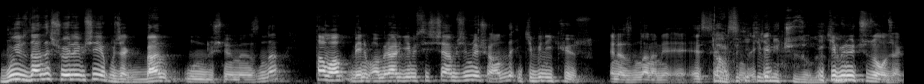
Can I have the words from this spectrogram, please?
Bu yüzden de şöyle bir şey yapacak. Ben bunu düşünüyorum en azından. Tamam benim amiral gemisi işlemcim de şu anda 2200 en azından hani S serisindeki. Artık 2300 oluyor. 2300 olacak.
